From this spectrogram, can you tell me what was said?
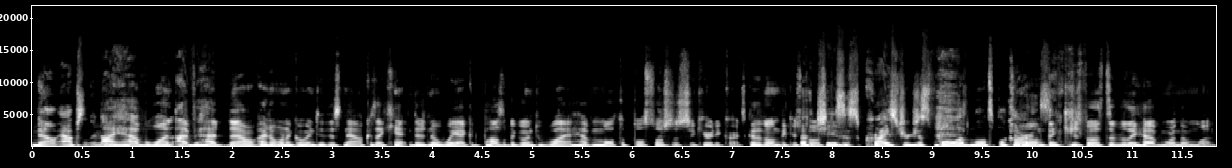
No, absolutely not. I have one. I've had now. I don't want to go into this now because I can't. There's no way I could possibly go into why I have multiple social security cards because I don't think you're Oh, supposed. Jesus Christ, you're just full of multiple to. I don't think you're supposed to really have more than one.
